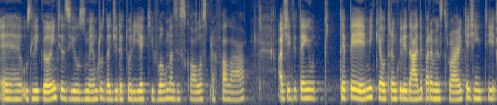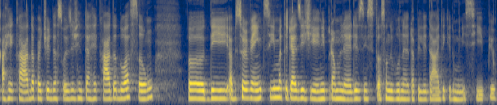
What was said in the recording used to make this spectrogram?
é, os ligantes e os membros da diretoria que vão nas escolas para falar. A gente tem o TPM, que é o Tranquilidade para Menstruar, que a gente arrecada, a partir de ações, a gente arrecada doação de absorventes e materiais de higiene para mulheres em situação de vulnerabilidade aqui do município.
